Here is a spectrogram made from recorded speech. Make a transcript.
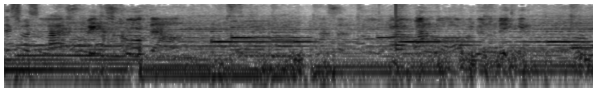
this was last week's cool down. That's a two by one wall. We're gonna make it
